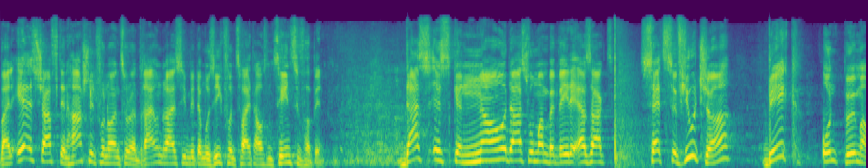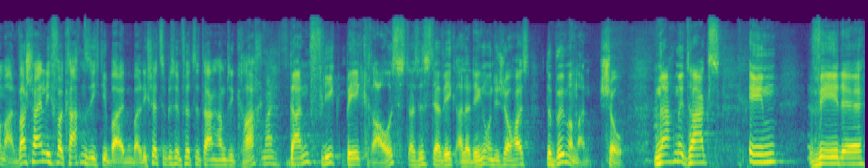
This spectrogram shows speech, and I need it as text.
Weil er es schafft, den Haarschnitt von 1933 mit der Musik von 2010 zu verbinden. Das ist genau das, wo man bei WDR sagt, Sets the Future, Big und Böhmermann. Wahrscheinlich verkrachen sich die beiden bald. Ich schätze, bis in 14 Tagen haben sie Krach. Dann fliegt Beek raus. Das ist der Weg aller Dinge. Und die Show heißt The Böhmermann Show. Nachmittags im WDR.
